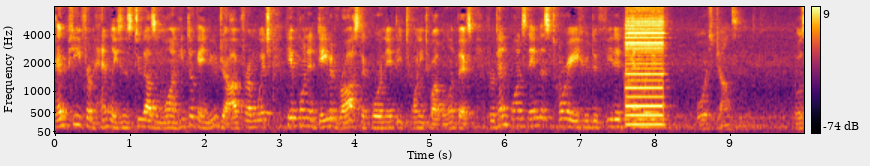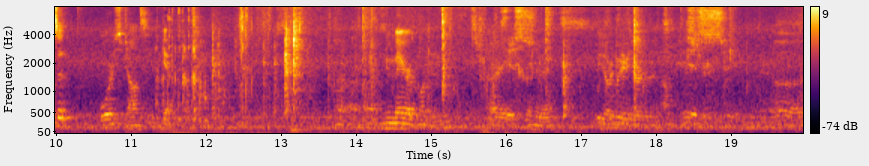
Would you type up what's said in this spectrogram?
MP from Henley since 2001, he took a new job from which he appointed David Ross to coordinate the 2012 Olympics. For 10 points, name this Tory who defeated Ken Boris Johnson. What was it? Boris Johnson. Yeah. Uh, new mayor of London. Alright, current events. We already did um, history. Uh,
